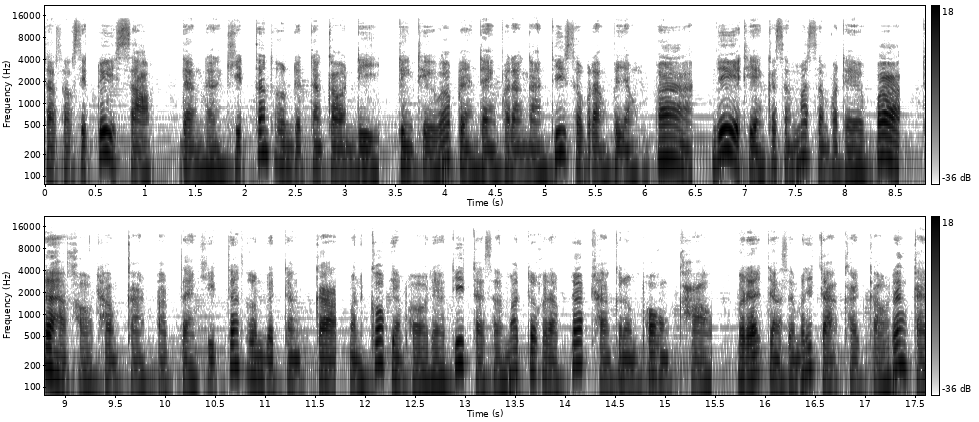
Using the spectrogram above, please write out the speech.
จักศักดิ์สิทธิ์ด้วยซ้ำดังนั้นคิดตั้งทนเด็ดดังกล่าวดี จึงถือว่าเป็นแดงพลังงานที่สว่างไปอย่างมาก เย่เทียนก็สามารถสัมผัสได้ว่าถ้าหากเขาทำการปรับแต่งคิดตั้งทนเด็ดดังกล่าวมันก็เพียงพอแล้วที่จะสามารถยกระดับรากฐานกระนมพ่อของเขาและยังสามารถที่จะขัดเกลาร่างกาย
